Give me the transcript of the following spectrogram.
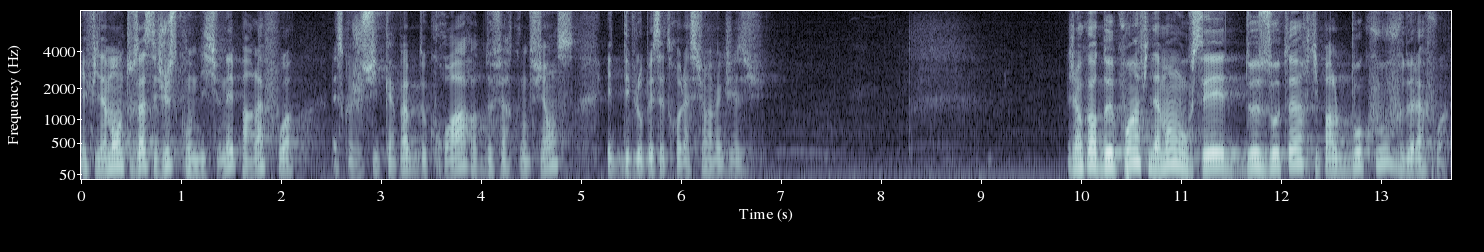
Et finalement, tout ça, c'est juste conditionné par la foi. Est-ce que je suis capable de croire, de faire confiance et de développer cette relation avec Jésus? J'ai encore deux points finalement où c'est deux auteurs qui parlent beaucoup de la foi.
